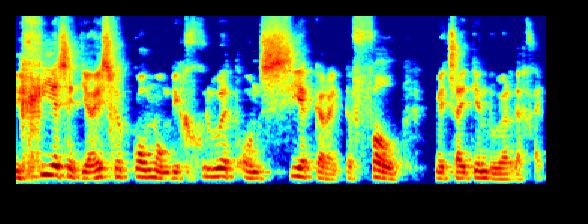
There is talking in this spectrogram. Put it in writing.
Die Gees het juis gekom om die groot onsekerheid te vul met sy teenwoordigheid.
